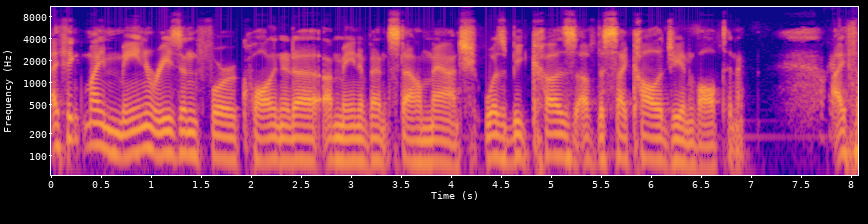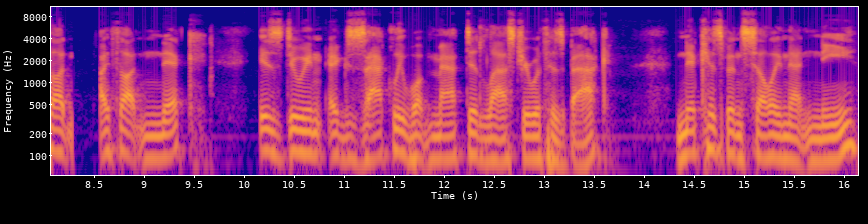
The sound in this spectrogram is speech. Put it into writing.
I think my main reason for calling it a, a main event style match was because of the psychology involved in it. Okay. I thought I thought Nick is doing exactly what Matt did last year with his back. Nick has been selling that knee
